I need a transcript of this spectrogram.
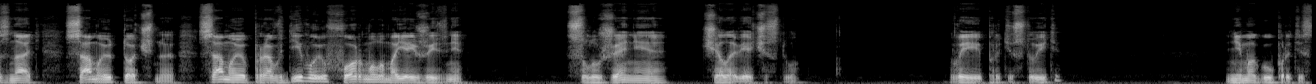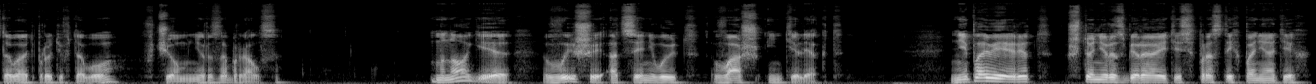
знать самую точную, самую правдивую формулу моей жизни? Служение человечеству. Вы протестуете? Не могу протестовать против того, в чем не разобрался. Многие выше оценивают ваш интеллект. Не поверят, что не разбираетесь в простых понятиях.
